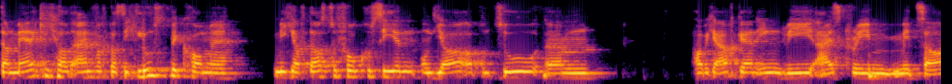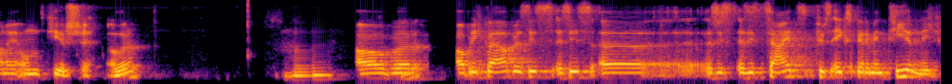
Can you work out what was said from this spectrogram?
dann merke ich halt einfach, dass ich Lust bekomme, mich auf das zu fokussieren. Und ja, ab und zu ähm, habe ich auch gern irgendwie Ice Cream mit Sahne und Kirsche, oder? Mhm. Aber, aber ich glaube, es ist, es, ist, äh, es, ist, es ist Zeit fürs Experimentieren. Ich,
